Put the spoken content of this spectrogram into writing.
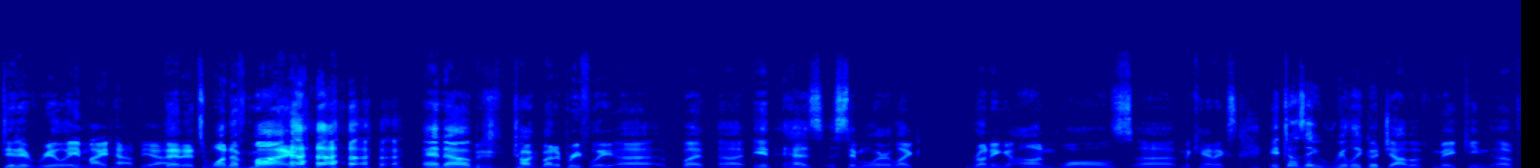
Did it really? it might have yeah Then it's one of mine. and I'll just talk about it briefly. Uh, but uh, it has a similar like running on walls uh, mechanics. It does a really good job of making of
